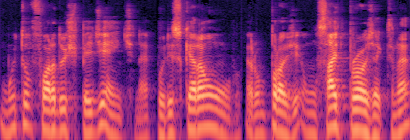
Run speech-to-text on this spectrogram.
muito fora do expediente, né? Por isso que era um era um, um side project, né?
